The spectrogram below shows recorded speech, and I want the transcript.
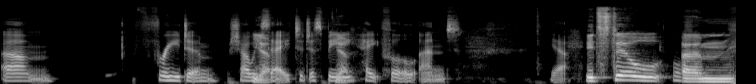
um, freedom shall we yeah. say to just be yeah. hateful and yeah. It's still um,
